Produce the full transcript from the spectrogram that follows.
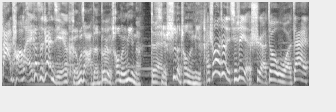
大唐 X 战警可不咋的，都有超能力呢。对，写诗的超能力。哎，说到这里，其实也是，就我在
